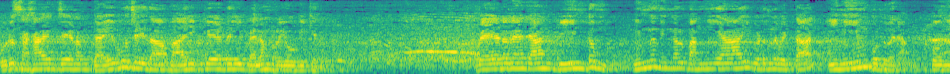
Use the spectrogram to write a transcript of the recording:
ഒരു സഹായം ചെയ്യണം. ദയവ് ചെയ്ത് ആ ബാരിക്കേഡിൽ ബലം പ്രയോഗിക്കരുത്. വേടനെ ഞാൻ വീണ്ടും ഇന്ന് നിങ്ങൾ ഭംഗിയായി വിടുന്ന് വിട്ടാൽ ഇനിയും കൊണ്ടുവരാം. തോന്നി?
